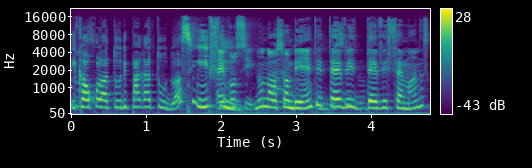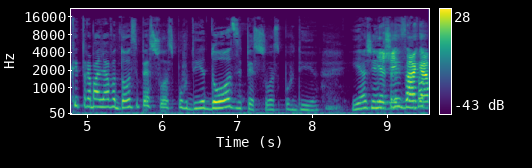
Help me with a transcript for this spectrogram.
e calcular tudo e pagar tudo. Assim, enfim. é impossível. No nosso ambiente, teve, teve semanas que trabalhava 12 pessoas por dia, 12 pessoas por dia. E a gente, E a gente pagava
